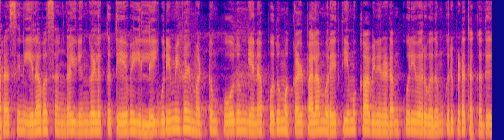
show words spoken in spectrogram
அரசின் இலவசங்கள் எங்களுக்கு தேவையில்லை. உரிமைகள் மட்டும் போதும் என பொதுமக்கள் பலமுறை திமுகவினரிடம் கூறி வருவதும் குறிப்பிடத்தக்கது.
